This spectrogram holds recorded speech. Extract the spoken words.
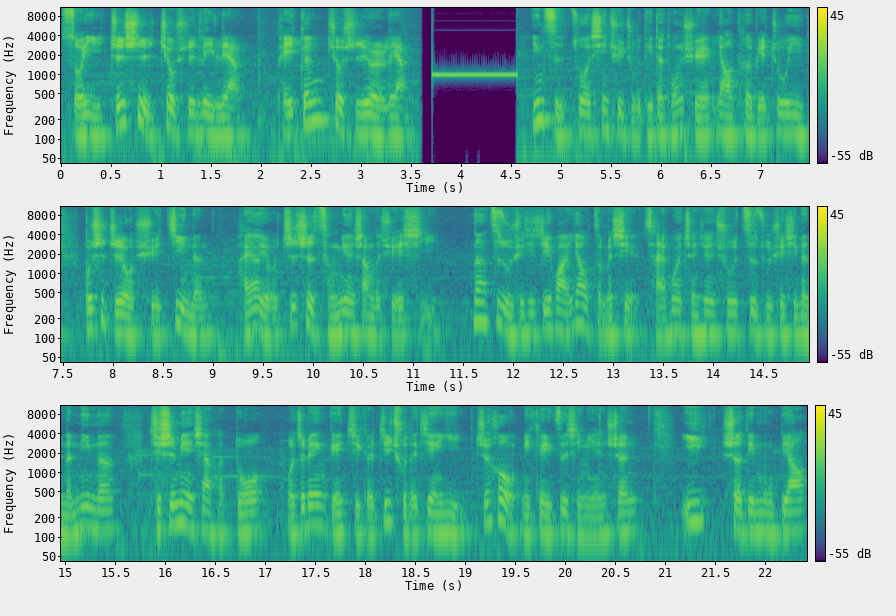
所以芝士就是力量，培根就是热量。因此，做兴趣主题的同学要特别注意，不是只有学技能，还要有知识层面上的学习。那自主学习计划要怎么写才会呈现出自主学习的能力呢？其实面向很多，我这边给几个基础的建议，之后你可以自行延伸。一、设定目标，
